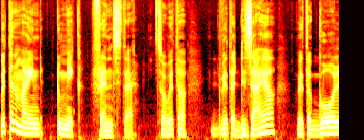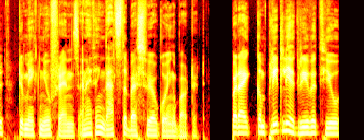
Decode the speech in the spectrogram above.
with a mind to make friends there. So with a with a desire, with a goal to make new friends. And I think that's the best way of going about it. But I completely agree with you.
